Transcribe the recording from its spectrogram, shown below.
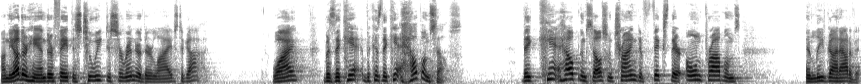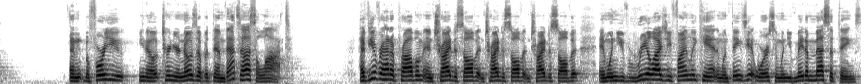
On the other hand, their faith is too weak to surrender their lives to God. Why? Because they can't because they can't help themselves. They can't help themselves from trying to fix their own problems and leave God out of it. And before you, you know, turn your nose up at them, that's us a lot. Have you ever had a problem and tried to solve it and tried to solve it and tried to solve it? And when you've realized you finally can't, and when things get worse, and when you've made a mess of things,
